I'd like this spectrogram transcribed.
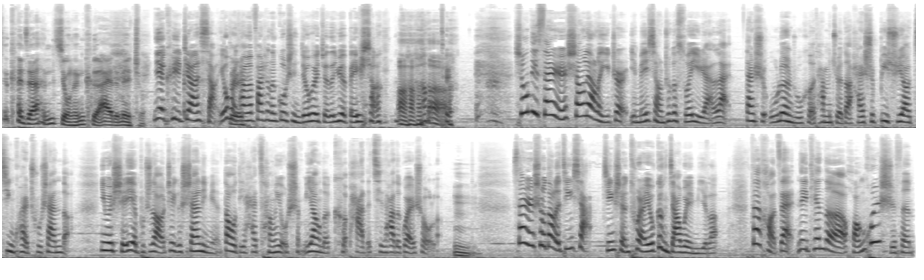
就看起来很囧、很可爱的那种。你也可以这样想，一会儿他们发生的故事，你就会觉得越悲伤啊。对。兄弟三人商量了一阵儿，也没想出个所以然来。但是无论如何，他们觉得还是必须要尽快出山的，因为谁也不知道这个山里面到底还藏有什么样的可怕的其他的怪兽了。嗯，三人受到了惊吓，精神突然又更加萎靡了。但好在那天的黄昏时分，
